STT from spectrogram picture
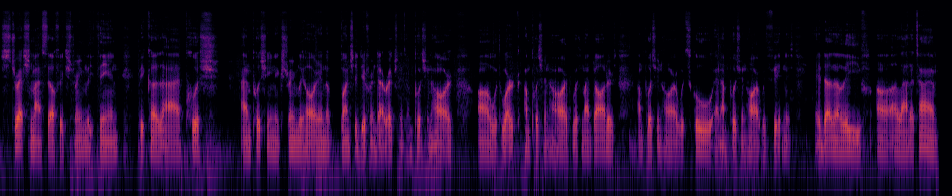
stretched myself extremely thin because I push. I'm pushing extremely hard in a bunch of different directions. I'm pushing hard uh, with work. I'm pushing hard with my daughters. I'm pushing hard with school, and I'm pushing hard with fitness it doesn't leave uh, a lot of time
